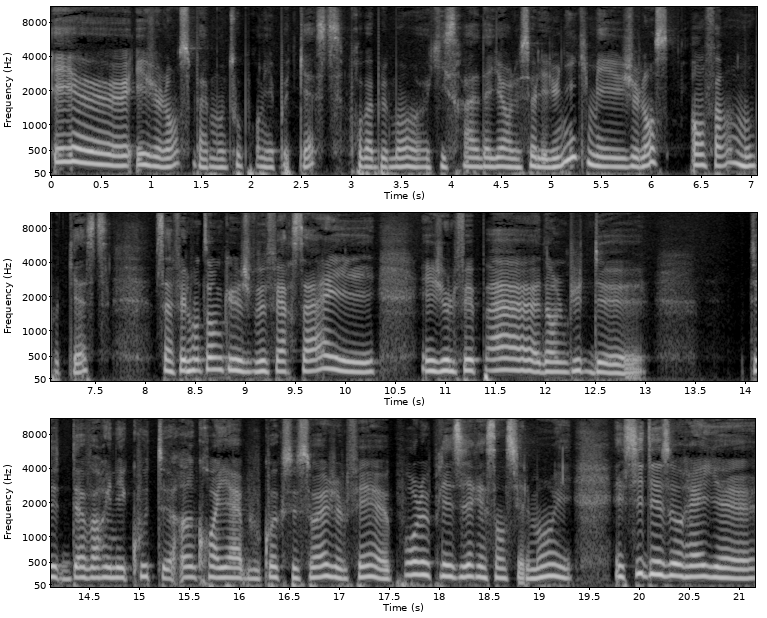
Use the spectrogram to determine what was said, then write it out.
Et, euh, et, je lance bah, mon tout premier podcast, probablement euh, qui sera d'ailleurs le seul et l'unique, mais je lance enfin mon podcast. Ça fait longtemps que je veux faire ça et, et je le fais pas dans le but de d'avoir une écoute incroyable ou quoi que ce soit, je le fais euh, pour le plaisir essentiellement. Et, et si des oreilles euh,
